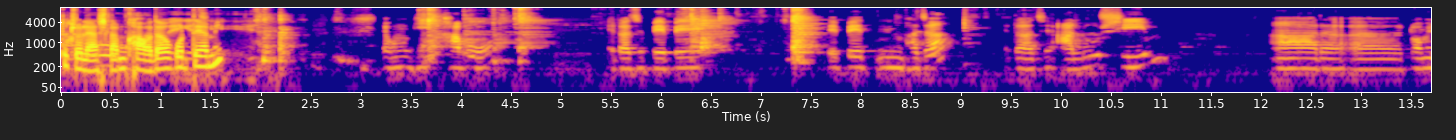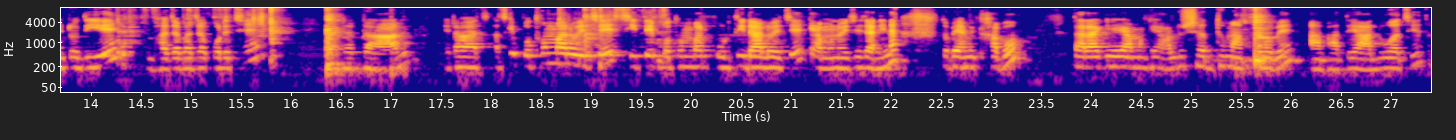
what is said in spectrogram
তো চলে আসলাম খাওয়া দাওয়া করতে আমি। এখন গিয়ে খাব। এটা আছে পেঁপে পেঁপে ভাজা এটা আছে আলু শিম আর টমেটো দিয়ে ভাজা ভাজা করেছে। এটা ডাল। এটা আজ- আজকে প্রথমবার হয়েছে শীতে প্রথমবার কুর্তি ডাল হয়েছে। কেমন হয়েছে জানি না তবে আমি খাব। তার আগে আমাকে আলু সেদ্ধ মাখতে হবে। আর ভাতে আলু আছে, তো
